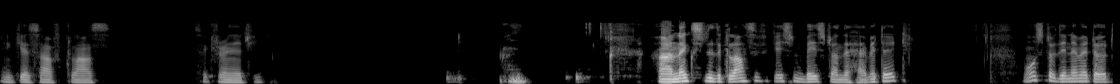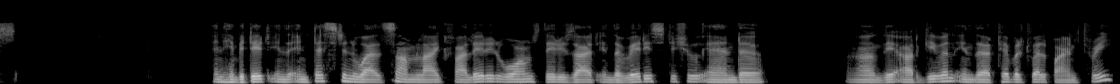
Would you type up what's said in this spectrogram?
in case of class Secernentea. Uh, next is the classification based on the habitat. Most of the nematodes inhabitate in the intestine while some like filarial worms they reside in the various tissue and uh, uh, they are given in the table 12.3.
